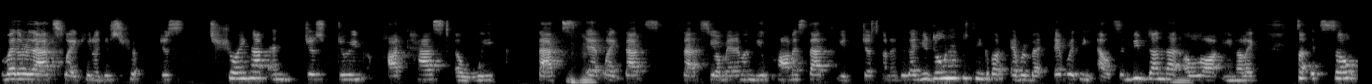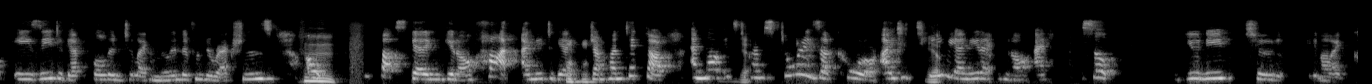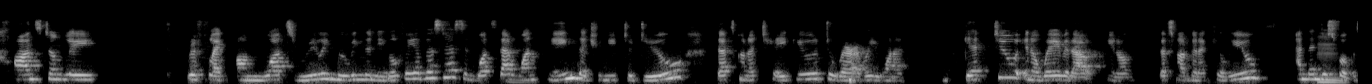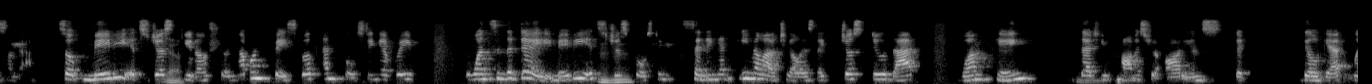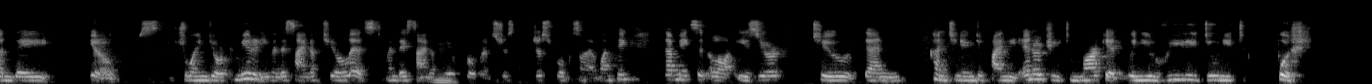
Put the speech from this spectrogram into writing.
whether that's like you know just just showing up and just doing a podcast a week, that's mm-hmm. it. Like that's that's your minimum. You promise that you're just going to do that. You don't have to think about every everything else. And we've done that mm. a lot. You know, like so it's so easy to get pulled into like a million different directions. Mm. Oh, TikTok's getting you know hot. I need to get jump on TikTok. And now Instagram yep. stories are cool or IGTV. Yep. I need a you know I so you need to you know like constantly reflect on what's really moving the needle for your business and what's that one thing that you need to do that's going to take you to wherever you want to get to in a way without you know that's not going to kill you and then just mm. focus on that so maybe it's just yeah. you know showing up on facebook and posting every once in the day maybe it's mm-hmm. just posting sending an email out to your list like just do that one thing that mm. you promise your audience that they'll get when they you know joined your community when they signed up to your list when they signed up mm. for your programs just just focus on that one thing that makes it a lot easier to then continuing to find the energy to market when you really do need to push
